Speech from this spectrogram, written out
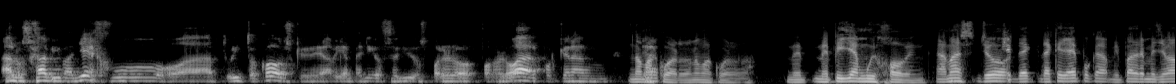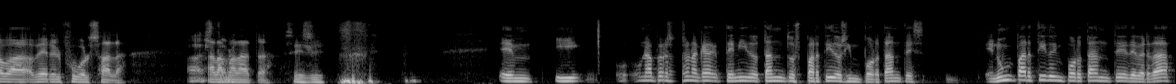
a los Javi Vallejo o a Arturito Cos, que habían venido cedidos por el, por el OAR porque eran... No me acuerdo, no me acuerdo. Me, pilla muy joven. Además, yo de, aquella época, mi padre me llevaba a ver el fútbol sala, ah, a la Malata. Sí, sí. Em, y una persona que ha tenido tantos partidos importantes, en un partido importante de verdad,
